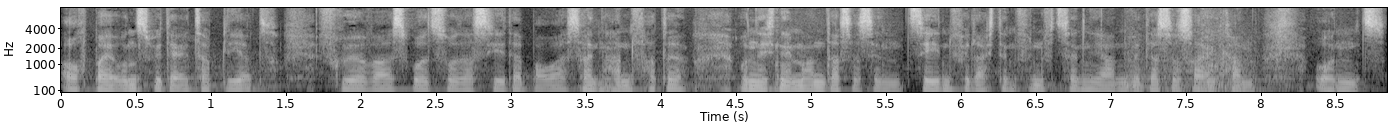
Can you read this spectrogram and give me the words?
auch bei uns wieder etabliert. Früher war es wohl so, dass jeder Bauer seinen Hanf hatte. Und ich nehme an, dass es in 10, vielleicht in 15 Jahren wieder so sein kann. Und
